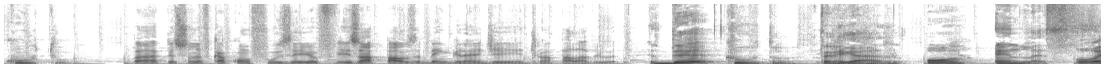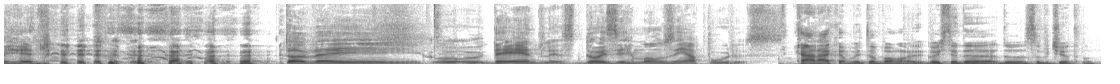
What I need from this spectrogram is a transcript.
culto? Para a pessoa não ficar confusa aí, eu fiz uma pausa bem grande aí entre uma palavra e outra. The Culto, tá ligado? O Endless. O Endless. Também o- The Endless, Dois Irmãos em Apuros. Caraca, muito bom. Eu gostei do, do subtítulo.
